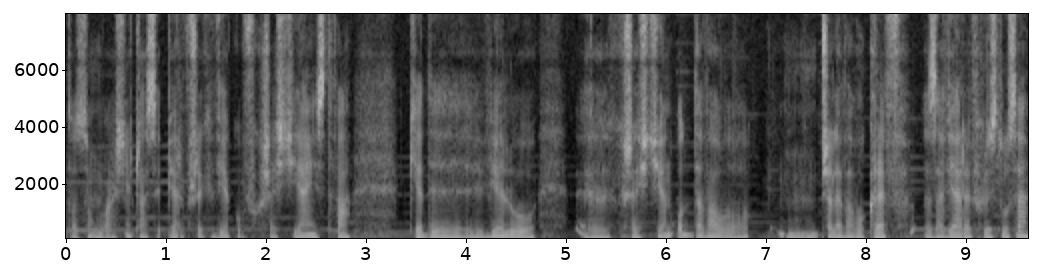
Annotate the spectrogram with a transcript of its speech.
to są właśnie czasy pierwszych wieków chrześcijaństwa, kiedy wielu e, chrześcijan oddawało, mm, przelewało krew za wiarę w Chrystusa,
